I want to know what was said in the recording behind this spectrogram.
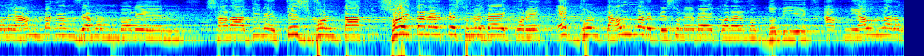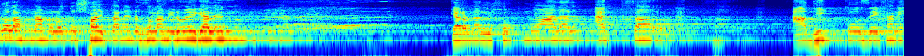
বলে আম বাগান যেমন বলেন সারা দিনে তেইশ ঘণ্টা শয়তানের পেছনে ব্যয় করে, এক ঘণ্টা আল্লাহর পেছনে ব্যয় করার মধ্য দিয়ে আপনি আল্লাহর গোলাম না, মূলত শয়তানের গোলামি রয়ে গেলেন। কারণ আল হুকমু আলাল আকসার। আধিক্য যেখানে,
